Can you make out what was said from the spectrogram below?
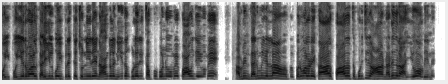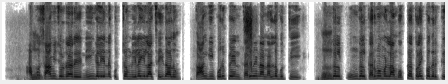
பொய் பொய்யர்வாள் கலியில் போய் பிறக்க சொன்னீரே நாங்களும் நீதம் குளறி தப்பு பண்ணுவோமே பாவம் செய்வோமே அப்படின்னு தர்மிகள்லாம் பெருமாளுடைய கா பாதத்தை பிடிச்சி நடுங்குறான். ஐயோ அப்படின்னு. அப்போ சாமி சொல்றாரு நீங்கள் என்ன குற்றம் நிலையில்லா செய்தாலும் தாங்கி பொறுப்பேன் தருவேன் நான் நல்ல புத்தி. உங்கள் உங்கள் கர்மமெல்லாம் ஒக்க துளைப்பதற்கு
